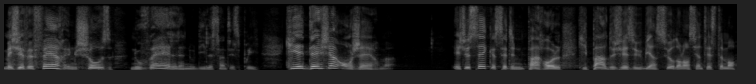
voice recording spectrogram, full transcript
mais je veux faire une chose nouvelle, nous dit le Saint-Esprit, qui est déjà en germe. Et je sais que c'est une parole qui parle de Jésus, bien sûr, dans l'Ancien Testament,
